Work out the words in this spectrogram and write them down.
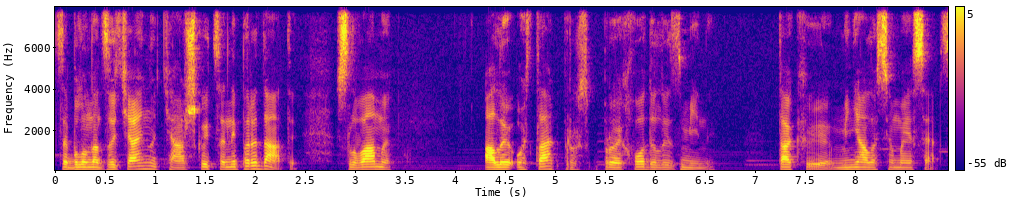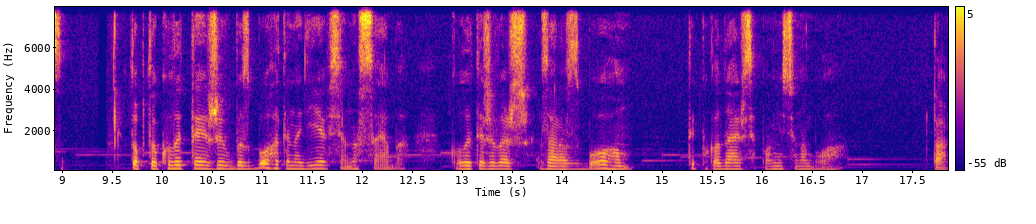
Це було надзвичайно тяжко, і це не передати словами. Але ось так проходили зміни. Так е, мінялося моє серце. Тобто, коли ти жив без Бога, ти надіявся на себе. Коли ти живеш зараз з Богом, ти покладаєшся повністю на Бога. Так.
